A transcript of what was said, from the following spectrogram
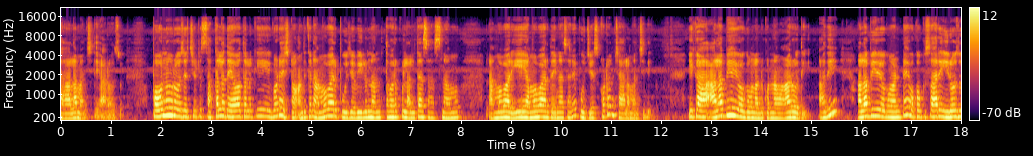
చాలా మంచిది ఆ రోజు. పౌర్ణమి రోజు వచ్చేట సకల దేవతలకి కూడా ఇష్టం. అందుకని అమ్మవారి పూజ వీలున్నంత వరకు లలితా సహస్రనామం అమ్మవారి ఏ అమ్మవారిదైనా సరే పూజ చేసుకోవడం చాలా మంచిది. ఇక అలభ్య యోగములు అనుకున్నాం ఆరోది అది అలభ్య యోగం అంటే ఒక్కొక్కసారి ఈరోజు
